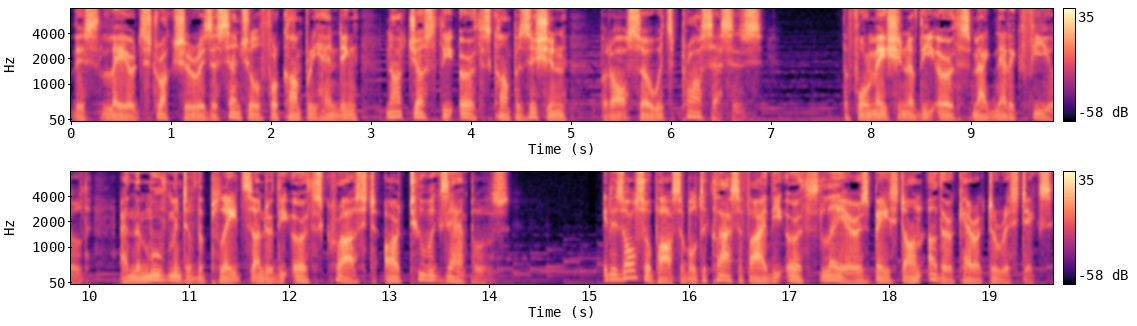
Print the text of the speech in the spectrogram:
This layered structure is essential for comprehending not just the Earth's composition, but also its processes. The formation of the Earth's magnetic field and the movement of the plates under the Earth's crust are two examples. It is also possible to classify the Earth's layers based on other characteristics,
